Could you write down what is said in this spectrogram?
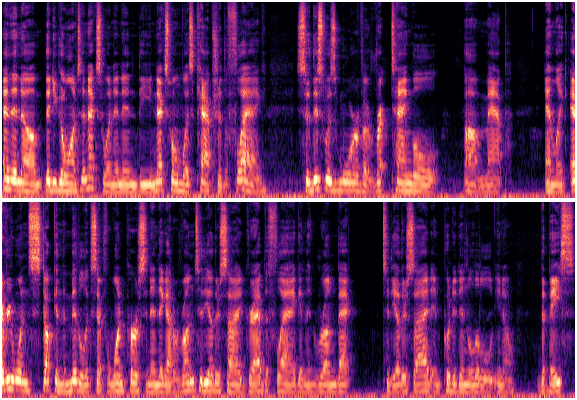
and then um, then you go on to the next one, and then the next one was capture the flag. So this was more of a rectangle uh, map, and like everyone's stuck in the middle except for one person, and they got to run to the other side, grab the flag, and then run back to the other side and put it in a little, you know, the base.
